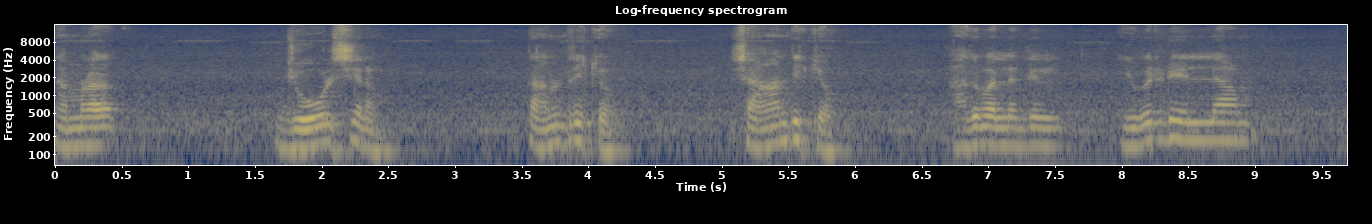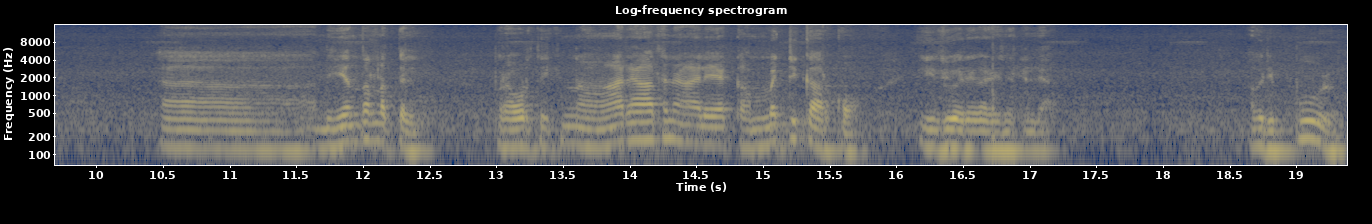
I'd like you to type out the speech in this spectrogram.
നമ്മുടെ ജ്യോത്സ്യനോ തന്ത്രിക്കോ ശാന്തിക്കോ? അതുമല്ലെങ്കിൽ ഇവരുടെ എല്ലാം നിയന്ത്രണത്തിൽ പ്രവർത്തിക്കുന്ന ആരാധനാലയ കമ്മിറ്റിക്കാർക്കോ ഇതുവരെ കഴിഞ്ഞിട്ടില്ല. അവരിപ്പോഴും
